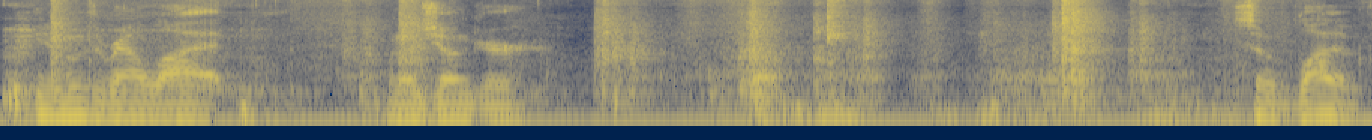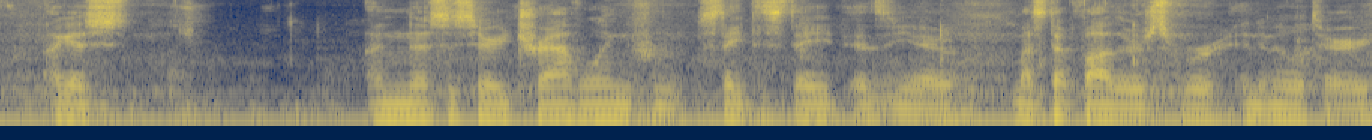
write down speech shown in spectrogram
you know, moved around a lot when I was younger. So a lot of, I guess, unnecessary traveling from state to state. As you know, my stepfathers were in the military,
